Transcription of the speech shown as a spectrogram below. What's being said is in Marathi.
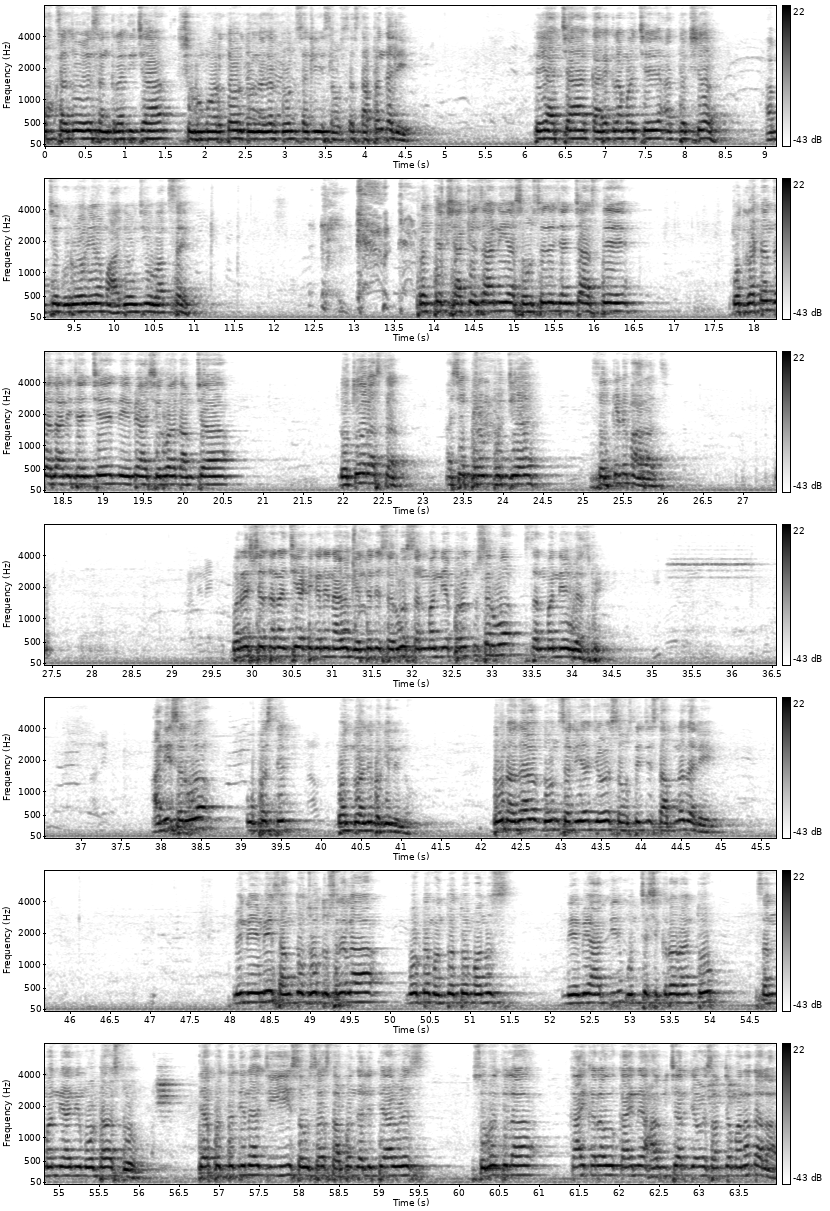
आजचा जो आहे संक्रांतीच्या शुभमुहूर्तावर दोन हजार दोन साली संस्था स्थापन झाली ते आजच्या कार्यक्रमाचे अध्यक्ष आमचे गुरुवर्य महादेवजी वाघसाहेब. प्रत्येक शाखेचा आणि या संस्थेचं ज्यांच्या हस्ते उद्घाटन झालं आणि ज्यांचे नेहमी आशीर्वाद आमच्या डोक्यावर असतात असे परमपूज्य सरकटे महाराज. बऱ्याचशा जणांची या ठिकाणी नावे घेतले ते सर्व सन्मान्य परंतु सर्व सन्मान्य व्यासपीठ. आणि सर्व उपस्थित बंधू आणि भगिनींनो दोन हजार दोन साली या जेव्हा संस्थेची स्थापना झाली मी नेहमी सांगतो जो दुसऱ्याला मोठं म्हणतो तो माणूस नेहमी अति उंच शिखरावर आणतो सन्मान्य आणि मोठा असतो. त्या पद्धतीनं जी ही संस्था स्थापन झाली त्यावेळेस सुरुवातीला काय करावं काय नाही हा विचार ज्यावेळेस आमच्या मनात आला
